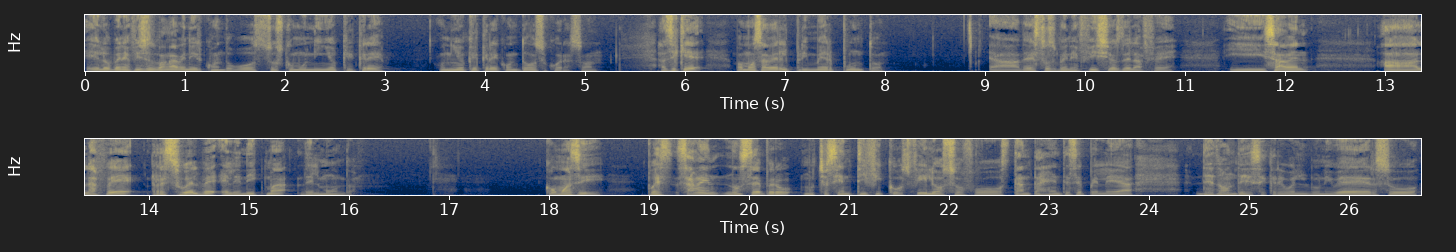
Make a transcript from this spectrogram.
Eh, los beneficios van a venir cuando vos sos como un niño que cree, un niño que cree con todo su corazón. Así que vamos a ver el primer punto ah, de estos beneficios de la fe. Y saben, ah, la fe resuelve el enigma del mundo. ¿Cómo así? Pues, saben, no sé, pero muchos científicos, filósofos, tanta gente se pelea de dónde se creó el universo,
